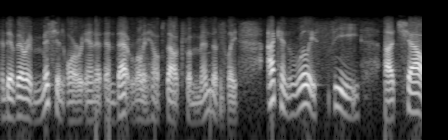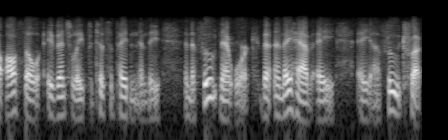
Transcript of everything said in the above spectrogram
and they're very mission oriented, and that really helps out tremendously. I can really see uh, Chow also eventually participating in the in the Food Network, and they have a a, a food truck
